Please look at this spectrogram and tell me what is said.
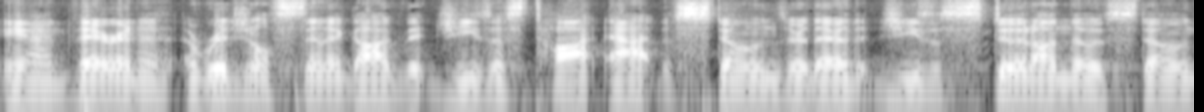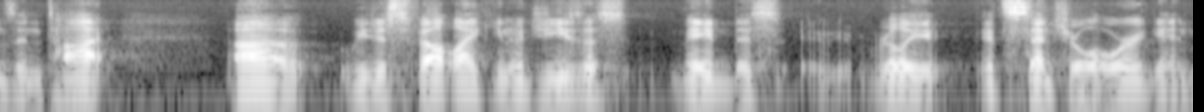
and there in an original synagogue that Jesus taught at, the stones are there that Jesus stood on those stones and taught. Uh, we just felt like you know Jesus made this really it's Central Oregon.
